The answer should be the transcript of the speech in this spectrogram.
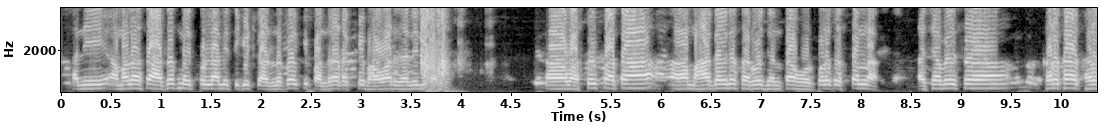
आणि आम्हाला असं आजच माहीत पडलं आम्ही तिकीट काढलं तर की पंधरा टक्के भाववाढ झालेली आहे. वास्तविक पाहता महागाईनं सर्व जनता होरपळत असताना अशा वेळेस खरं खरं खरं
